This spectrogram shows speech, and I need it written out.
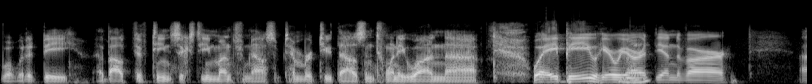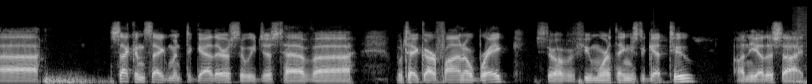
what would it be? About 15, 16 months from now, September 2021. Uh, well, AP, here we are at the end of our uh, second segment together. So we just have, uh, we'll take our final break. Still have a few more things to get to on the other side.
